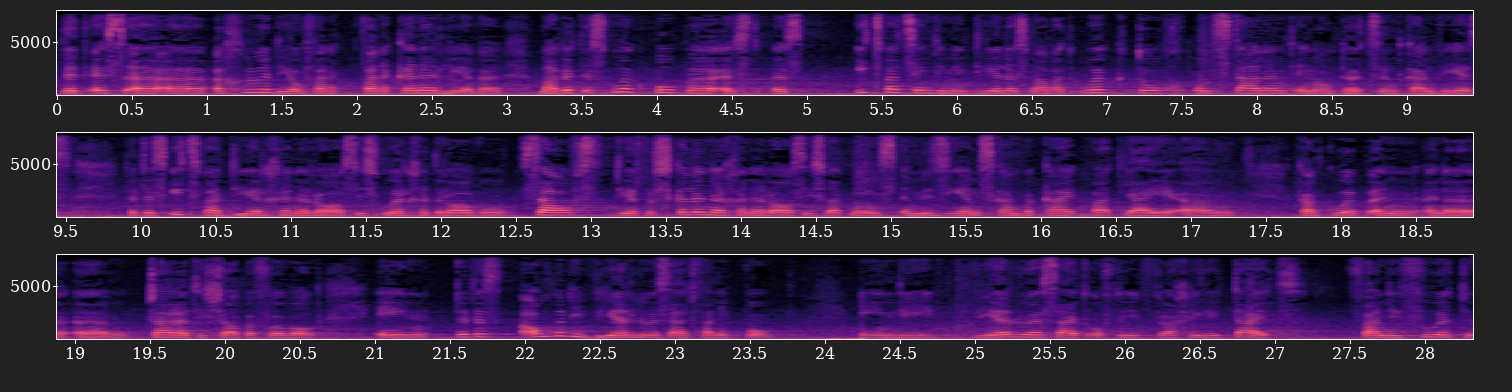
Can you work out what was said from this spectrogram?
dit is 'n 'n 'n groot deel van van 'n kinderlewe, maar dit is ook poppe is is iets wat sentimenteel is maar wat ook tog ontstellend en onthutsend kan wees. Dit is iets wat deur generasies oorgedra word, selfs deur verskillende generasies wat mens in museums kan bekyk wat jy um, kan koop in in 'n um, charity shop byvoorbeeld. En dit is amper die weerloosheid van die pop en die weerloosheid of die fragiliteit van die foto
